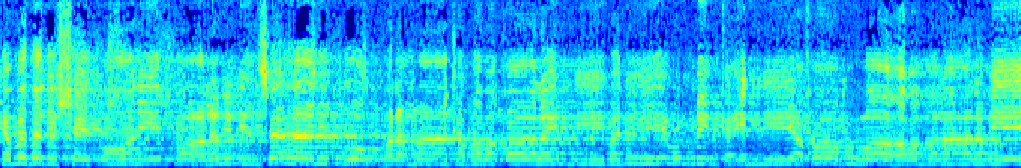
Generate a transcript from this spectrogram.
كمثل الشيطان إذ قال للإنسان اكفر. فلما كفر قال إني بريء منك. إني أخاف الله رب العالمين.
